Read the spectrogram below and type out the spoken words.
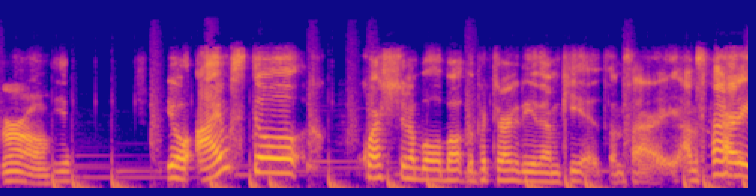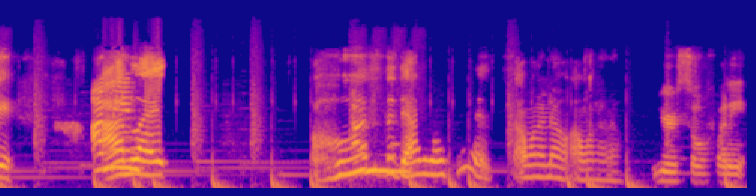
girl, yeah. yo, I'm still questionable about the paternity of them kids. I'm sorry. I'm sorry. I am like, who's I mean, the dad of those kids? I want to know. I want to know. You're so funny.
